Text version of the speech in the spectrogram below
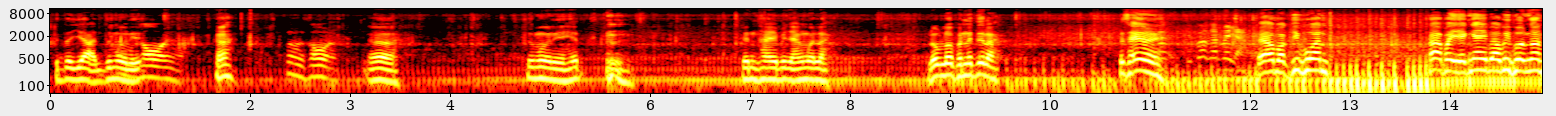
เป็นตะยานตัวมือนี้เข้าเลยฮะเข้าเลยเออ ตัวมือนี้เฮ็ด เป็นไฮเป็นหยังมื่อละลบลบพันนิดติล่ะไปใส่เลยไปเอาบักพี่พวนถ้าพระเอกไงไปเอาพี่พวนก่อน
